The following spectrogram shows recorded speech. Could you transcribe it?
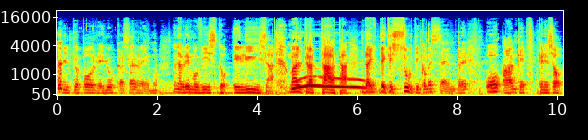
nel proporre Luca Sanremo, non avremmo visto Elisa maltrattata Uh. dai, dai tessuti come sempre o anche, che ne so,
